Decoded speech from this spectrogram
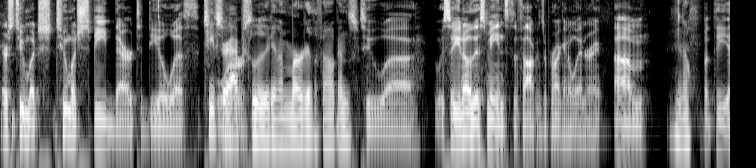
there's too much too much speed there to deal with. Chiefs are absolutely gonna murder the Falcons. to. Uh, so you know this means the Falcons are probably going to win, right? Um, No. but the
